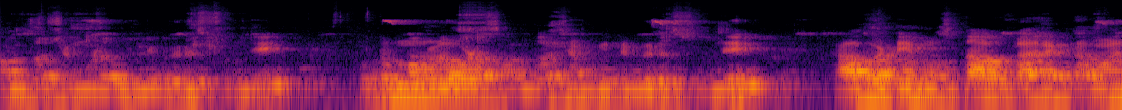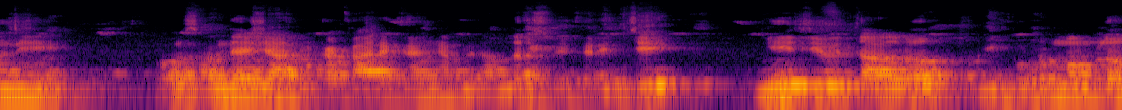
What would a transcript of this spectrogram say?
సంతోషం కూడా విలువిరుస్తుంది కుటుంబంలో కూడా సంతోషం విలువిరుస్తుంది కాబట్టి ముస్తాబు కార్యక్రమాన్ని ఒక సందేశాత్మక కార్యక్రమంగా మీరు అందరూ స్వీకరించి మీ జీవితాల్లో మీ కుటుంబంలో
